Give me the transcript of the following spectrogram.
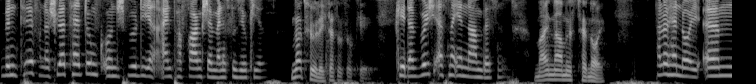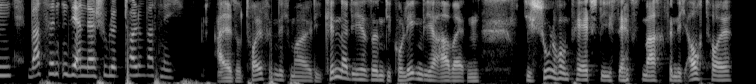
bin Till von der Schülerzeitung und ich würde Ihnen ein paar Fragen stellen, wenn es für Sie okay ist. Natürlich, das ist okay. Okay, dann würde ich erstmal Ihren Namen wissen. Mein Name ist Herr Neu. Hallo, Herr Neu. Ähm, was finden Sie an der Schule toll und was nicht? Also toll finde ich mal die Kinder, die hier sind, die Kollegen, die hier arbeiten. Die Schulhomepage, die ich selbst mache, finde ich auch toll.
